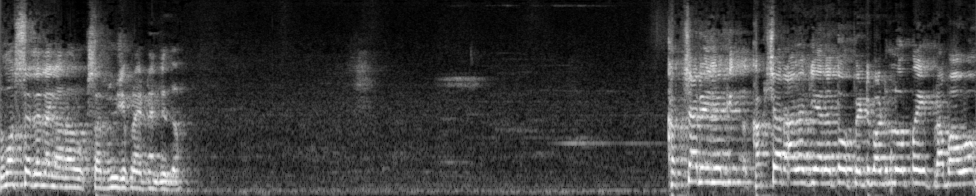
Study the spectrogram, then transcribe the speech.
నమస్తే తెలంగాణ ఒకసారి చూసే ప్రయత్నం చేద్దాం. కక్ష రాజకీయ కక్ష రాజకీయాలతో పెట్టుబడులపై ప్రభావం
